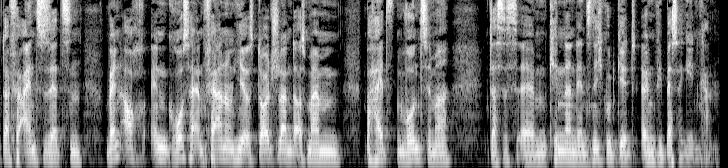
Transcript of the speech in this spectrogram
dafür einzusetzen, wenn auch in großer Entfernung hier aus Deutschland, aus meinem beheizten Wohnzimmer, dass es ähm, Kindern, denen es nicht gut geht, irgendwie besser gehen kann.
